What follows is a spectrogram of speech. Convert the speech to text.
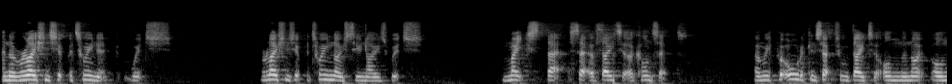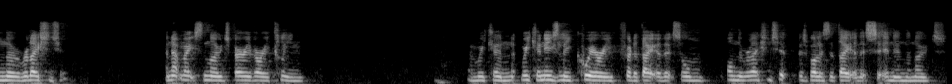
and the relationship between it, which relationship between those two nodes, which makes that set of data a concept. And we put all the conceptual data on the on the relationship, and that makes the nodes very very clean. And we can we can easily query for the data that's on on the relationship as well as the data that's sitting in the nodes.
